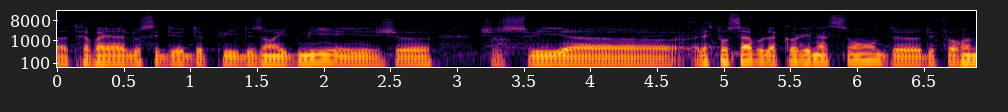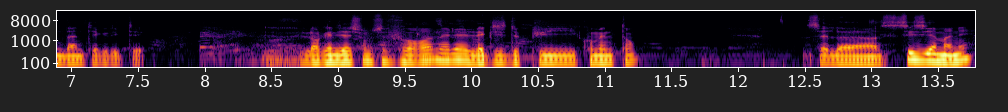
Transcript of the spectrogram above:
euh, travaille à l'OCDE depuis deux ans et demi et je, je suis euh, responsable de la coordination du forum d'intégrité. L'organisation de ce forum, elle, elle existe depuis combien de temps? C'est la sixième année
